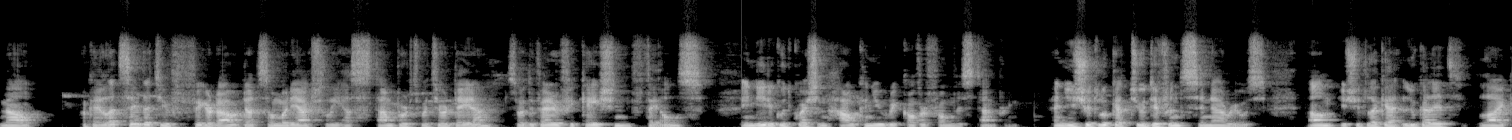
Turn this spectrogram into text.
Now, okay, let's say that you figured out that somebody actually has tampered with your data, so the verification fails. Indeed, a good question, how can you recover from this tampering? And you should look at two different scenarios um, you should look at look at it like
